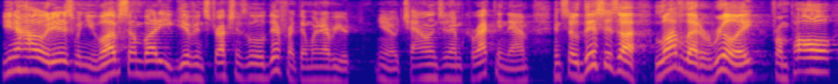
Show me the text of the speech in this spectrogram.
You know how it is when you love somebody, you give instructions a little different than whenever you're you know, challenging them, correcting them. And so this is a love letter, really, from Paul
